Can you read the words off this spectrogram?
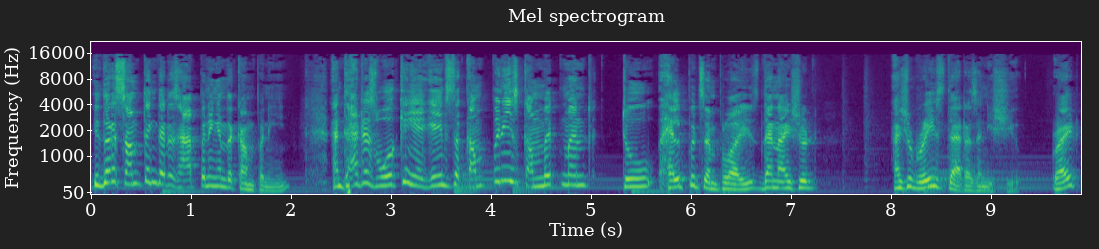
if there is something that is happening in the company and that is working against the company's commitment to help its employees, then I should I should raise that as an issue, right?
